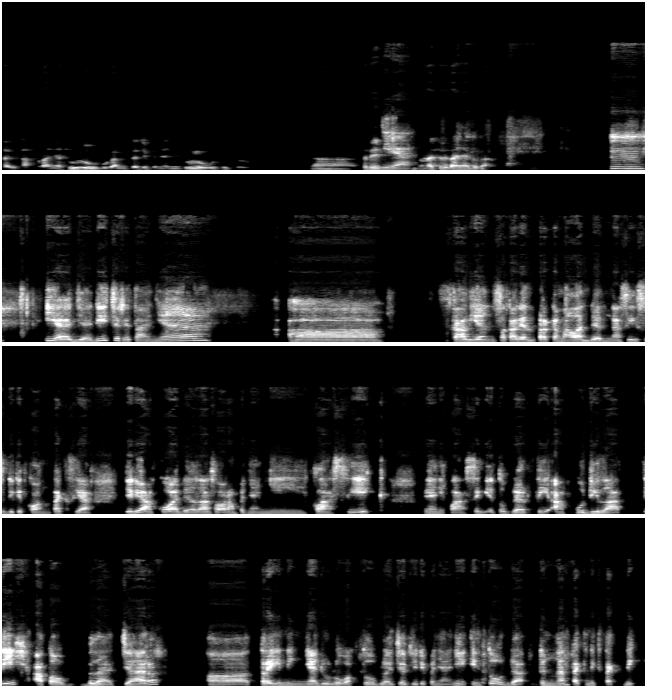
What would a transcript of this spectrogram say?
dari sastranya dulu, bukan jadi penyanyi dulu gitu. Nah, jadi yeah. gimana ceritanya itu kak? Hmm, iya, jadi ceritanya uh, sekalian sekalian perkenalan dan ngasih sedikit konteks ya. Jadi aku adalah seorang penyanyi klasik. Penyanyi klasik itu berarti aku dilatih atau belajar uh, trainingnya dulu waktu belajar jadi penyanyi itu dengan teknik-teknik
